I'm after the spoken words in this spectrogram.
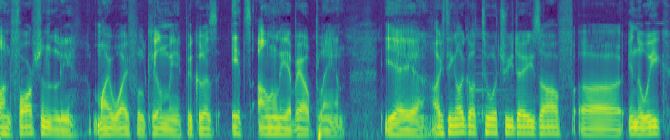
Unfortunately, my wife will kill me because it's only about playing. Yeah, yeah. I think I got two or three days off uh, in the week,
